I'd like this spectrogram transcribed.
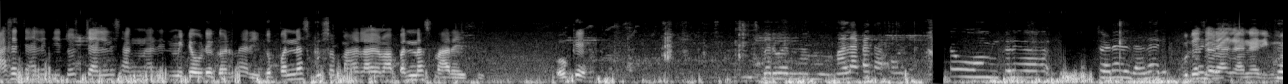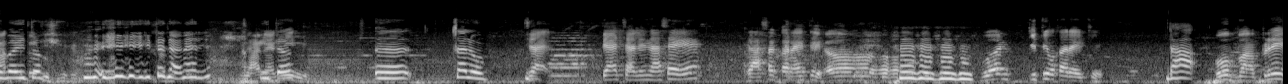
असं चॅलेंज येतोच चॅलेंज सांगणार आहे मी तेवढे करणार आहे. तो पन्नास पुसअप मारायला लागेल, मला पन्नास मारायची. ओके बरोबर ना मला काय दाखवलं? तर ओम इकडे चढायला जाणार आहे. कुठे म्हणजे- चढायला जाणार आहे? तेव्हा इथं. इथं जाणार आहे. जाणार नाही इथं मी. अं, चलो. चा- त्या चॅलेंज असं आहे. असं करायचे हम्म, हम्म, हम्म, हम्म. वन किती करायचे? दहा. हो बापरे.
